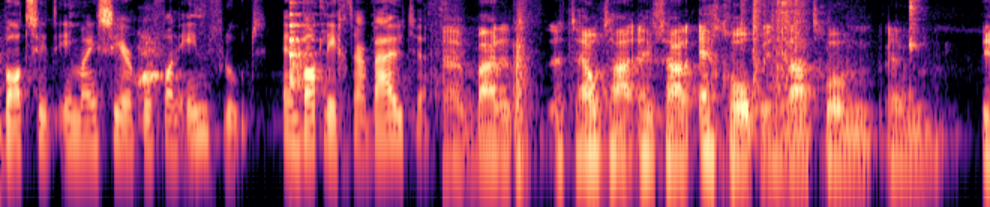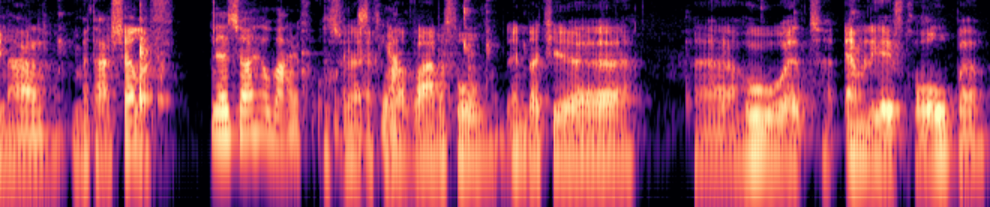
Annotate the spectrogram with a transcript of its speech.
wat zit in mijn cirkel van invloed en wat ligt daar buiten. Eh, maar het, het helpt haar, heeft haar echt geholpen, inderdaad, gewoon ehm, in haar, met haarzelf. Dat is wel heel waardevol Dat is geweest. echt ja. wel waardevol. En dat je eh, eh, hoe het Emily heeft geholpen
